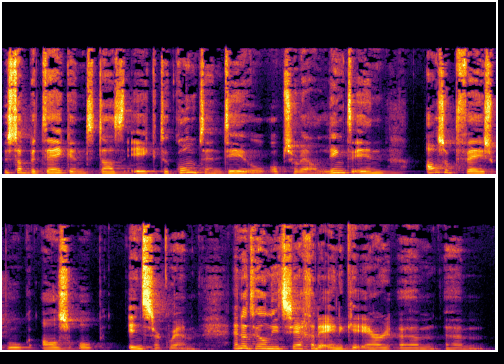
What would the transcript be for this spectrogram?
Dus dat betekent dat ik de content deel op zowel LinkedIn als op Facebook als op Instagram. En dat wil niet zeggen de ene keer um, um,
